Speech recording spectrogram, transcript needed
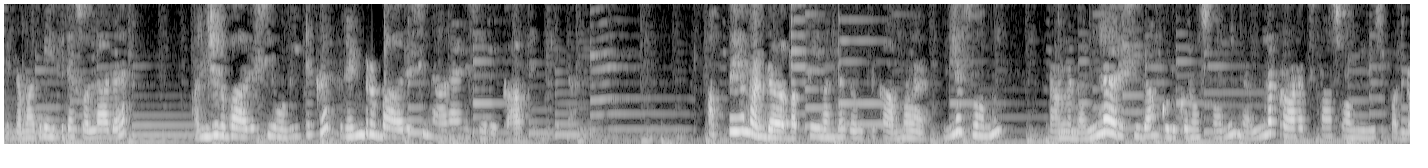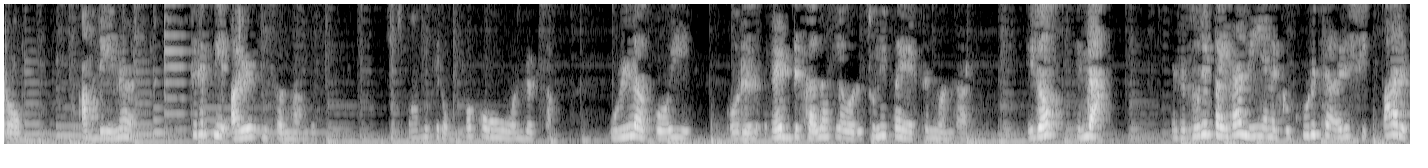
இந்த மாதிரி என்கிட்ட சொல்லாத? அஞ்சு ரூபாய் அரிசி உன் வீட்டுக்கு ரெண்டு ரூபாய் அரிசி நாராயணசேரிக்கா அப்படின்னு கேட்டாங்க. அப்பயும் அந்த பக்தி வந்து அதை ஒத்துக்காம இல்ல சுவாமி நாங்க நல்ல அரிசி தான் கொடுக்கறோம் சுவாமி நல்ல ப்ராடக்ட்ஸ் தான் சுவாமி யூஸ் பண்றோம் அப்படின்னு திருப்பி அழுத்தி சொன்னாங்க. சுவாமிக்கு ரொம்ப கோவம் வந்துட்டான் உள்ள போய் ஒரு ரெட் கலர்ல ஒரு துணிப்பை எடுத்துன்னு வந்தார். இதோ இந்தா இந்த துணிப்பை தான் நீ எனக்கு கொடுத்த அரிசி பாரு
